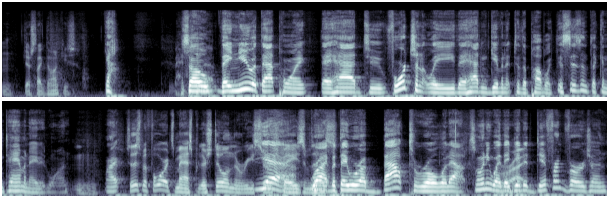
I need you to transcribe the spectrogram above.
Mm, just like the monkeys. Yeah. So they knew at that point they had to. Fortunately, they hadn't given it to the public. This isn't the contaminated one, mm-hmm. right? So this before it's mass. They're still in the research phase of this. Right, but they were about to roll it out. So anyway, they did a different version.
